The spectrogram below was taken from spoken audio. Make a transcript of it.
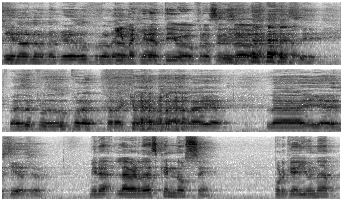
Sí, no, no, no queremos problemas. Imaginativo, proceso. Sí. ¿Cuál es el proceso para, para crear la, la, la, idea de investigación? Mira, la verdad es que no sé. Porque hay una...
